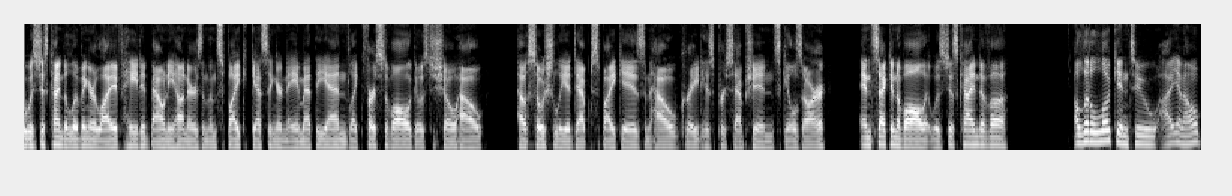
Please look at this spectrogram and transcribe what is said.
who was just kind of living her life, hated bounty hunters, and then Spike guessing her name at the end. Like, first of all, goes to show how how socially adept Spike is and how great his perception skills are. And second of all, it was just kind of a a little look into I, you know,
